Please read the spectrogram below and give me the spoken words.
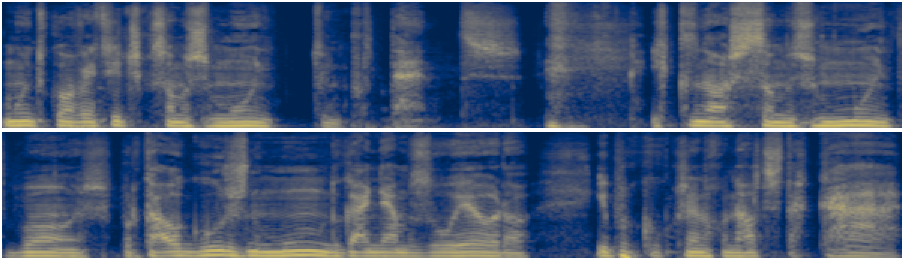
muito convencidos que somos muito importantes. e que nós somos muito bons, porque alguns no mundo ganhamos o euro e porque o Cristiano Ronaldo está cá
